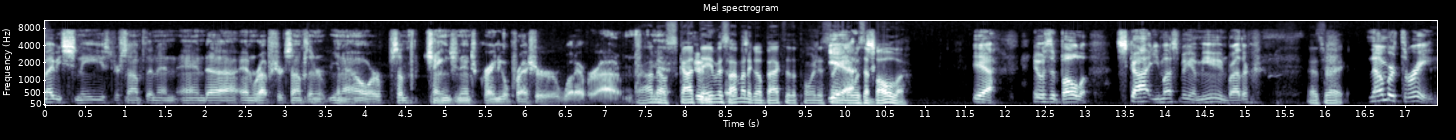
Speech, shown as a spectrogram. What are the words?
maybe sneezed or something and and uh, and ruptured something, you know, or some change in intracranial pressure or whatever. I, I don't know, yeah. Scott Who Davis. I'm going to go back to the point of saying Yeah. it was Ebola. Yeah, it was Ebola. Scott, you must be immune, brother. That's right. Number three,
